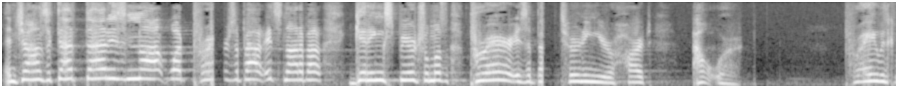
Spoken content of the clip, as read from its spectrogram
And John's like, that, that is not what prayer is about. It's not about getting spiritual muscle. Prayer is about turning your heart outward. Pray with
